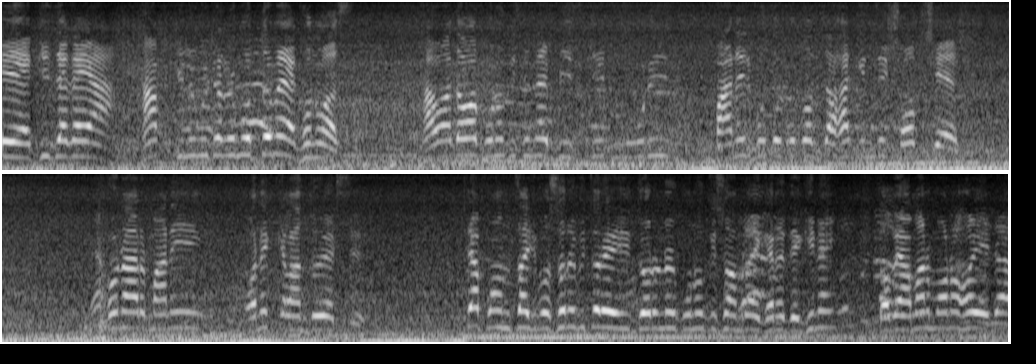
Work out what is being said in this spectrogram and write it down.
এই একই জায়গায় হাফ কিলোমিটারের মাধ্যমে এখনও আছে। খাওয়া দাওয়া কোনো কিছু নেই বিস্কিট মুড়ি পানির বোতল টোতল যাহা কিনতে সব শেষ। এখন আর মানে অনেক ক্লান্ত হয়ে আসছে এটা পঞ্চাশ বছরের ভিতরে এই ধরনের কোনো কিছু আমরা এখানে দেখি নাই। তবে আমার মনে হয় এটা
